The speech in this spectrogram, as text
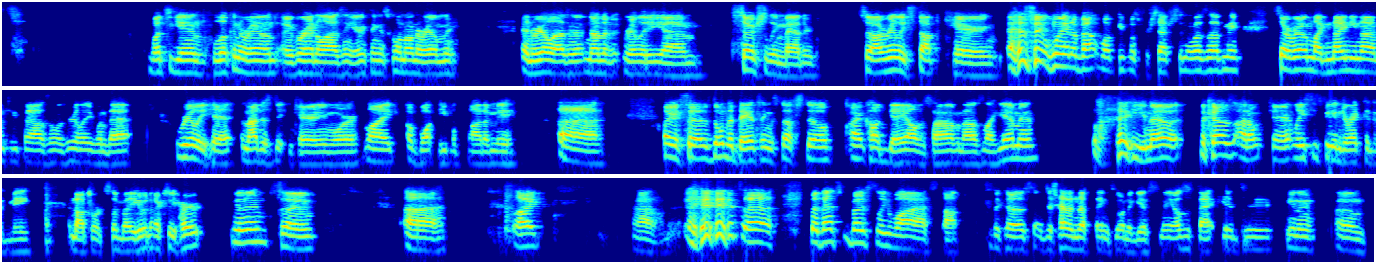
once again, looking around, overanalyzing everything that's going on around me, and realizing that none of it really um, socially mattered. So I really stopped caring as it went about what people's perception was of me. So around like 99, 2000 was really when that really hit. And I just didn't care anymore, like of what people thought of me. Uh, like I said, I was doing the dancing stuff still. I got called gay all the time. And I was like, yeah, man, you know it because I don't care. At least it's being directed at me and not towards somebody who would actually hurt, you know? So uh, like I don't know. it's, uh, but that's mostly why I stopped because I just had enough things going against me. I was a fat kid too, you know. Um,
